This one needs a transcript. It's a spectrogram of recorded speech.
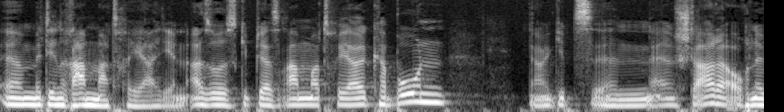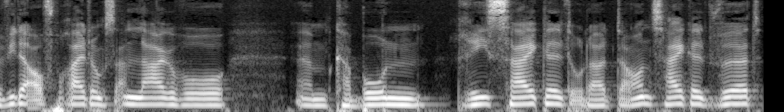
äh, mit den Rahmenmaterialien. Also es gibt ja das Rahmenmaterial Carbon. Da gibt es in Stade auch eine Wiederaufbereitungsanlage, wo ähm, Carbon recycelt oder downcycelt wird.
